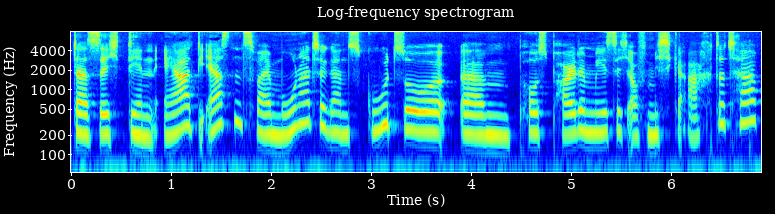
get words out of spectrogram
dass ich den er die ersten zwei Monate ganz gut so ähm, postpartum-mäßig auf mich geachtet habe.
